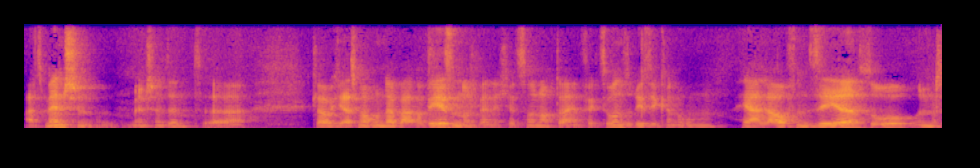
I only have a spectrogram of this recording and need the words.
als Menschen. Menschen sind äh, glaube ich, erstmal wunderbare Wesen. Und wenn ich jetzt nur noch da Infektionsrisiken umherlaufen sehe, so und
